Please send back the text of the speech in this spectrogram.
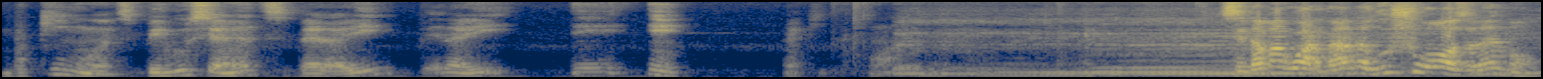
Um pouquinho antes. Pelúcia antes. Pera aí. Pera aí. E, e. Aqui. Você dá uma guardada luxuosa, né, irmão?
